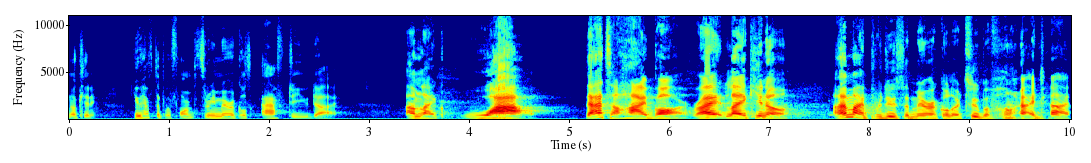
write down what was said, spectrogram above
no kidding, you have to perform three miracles after you die. I'm like, wow, that's a high bar, right? Like, you know, I might produce a miracle or two before I die.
